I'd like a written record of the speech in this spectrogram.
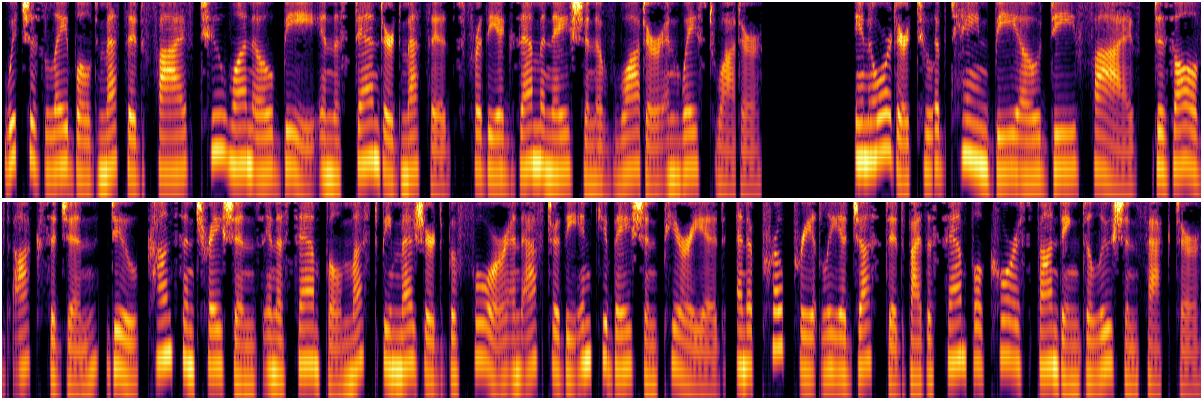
which is labeled Method 5210B in the Standard Methods for the Examination of Water and Wastewater. In order to obtain BOD5, dissolved oxygen concentrations in a sample must be measured before and after the incubation period, and appropriately adjusted by the sample corresponding dilution factor.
